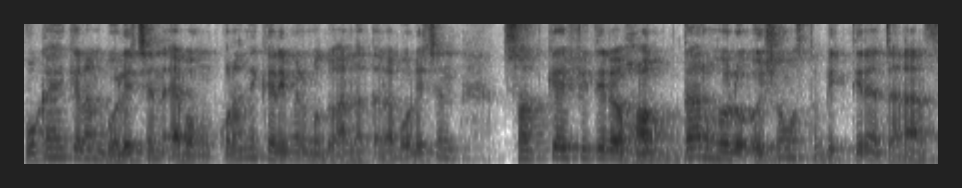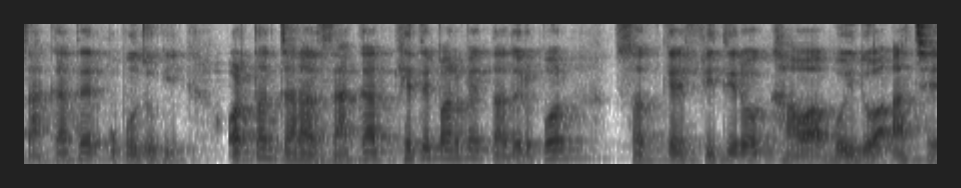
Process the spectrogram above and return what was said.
ফোকাই কেরাম বলেছেন এবং কোরআন করিমের মধ্যে আল্লাহ তালা বলেছেন সদকায় ফিতিরের হকদার হলো ওই সমস্ত ব্যক্তিরা যারা জাকাতের উপযোগী। অর্থাৎ যারা জাকাত খেতে পারবে, তাদের উপর সদকায় ফিতিরও খাওয়া বৈধ আছে।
